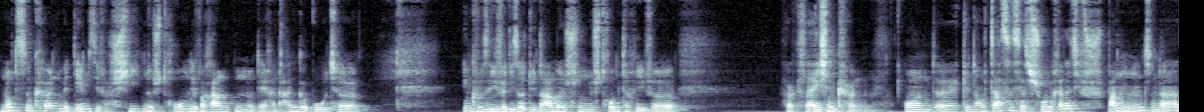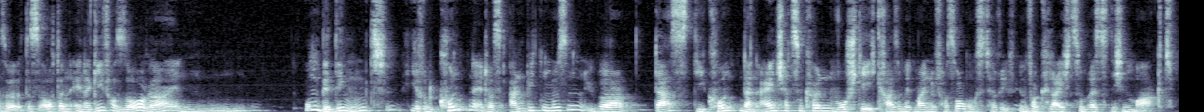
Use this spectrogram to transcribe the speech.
nutzen können, mit dem Sie verschiedene Stromlieferanten und deren Angebote inklusive dieser dynamischen Stromtarife vergleichen können. Und äh, genau das ist jetzt schon relativ spannend, ne? also dass auch dann Energieversorger in, unbedingt ihren Kunden etwas anbieten müssen, über das die Kunden dann einschätzen können, wo stehe ich gerade mit meinem Versorgungstarif im Vergleich zum restlichen Markt.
